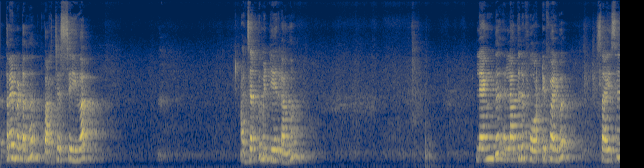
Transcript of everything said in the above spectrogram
എത്രയും പെട്ടെന്ന് പർച്ചേസ് ചെയ്യുക. അജർക്ക് മെറ്റീരിയലാണ് ലെങ്ത് എല്ലാത്തിനും ഫോർട്ടി ഫൈവ് സൈസ്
